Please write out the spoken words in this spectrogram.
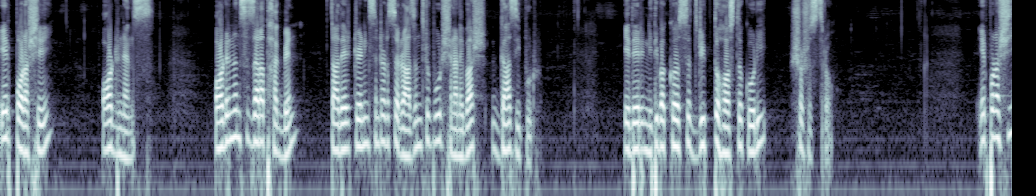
এরপর আসি অর্ডিন্যান্স অর্ডিন্যান্সে যারা থাকবেন তাদের ট্রেনিং সেন্টার হচ্ছে রাজেন্দ্রপুর, সেনানিবাস, গাজীপুর। এদের নীতিবাক্য হচ্ছে দৃপ্ত হস্তকরী সশস্ত্র। এরপর আসি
